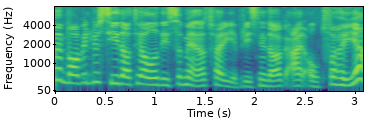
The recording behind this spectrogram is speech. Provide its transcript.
Men hva vil du si da til alle de som mener at fergeprisene i dag er altfor høye?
